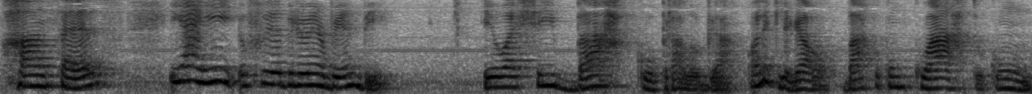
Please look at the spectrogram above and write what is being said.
Française, e aí eu fui abrir o Airbnb eu achei barco para alugar. Olha que legal, barco com quarto, com,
